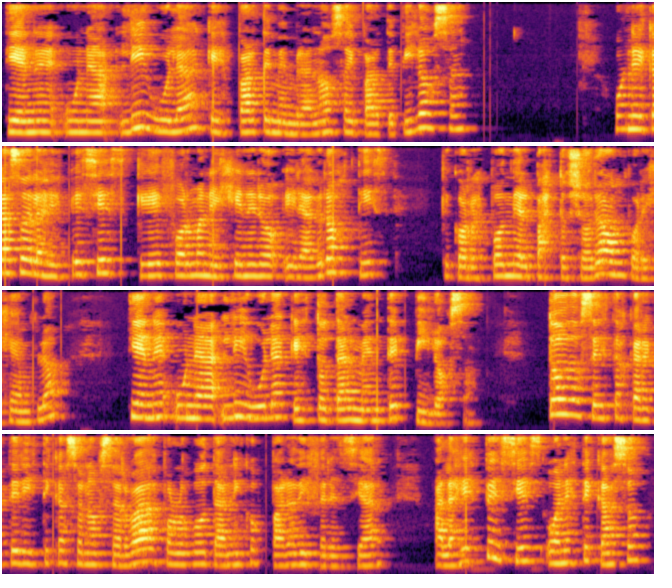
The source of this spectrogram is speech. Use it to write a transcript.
tiene una lígula que es parte membranosa y parte pilosa. O en el caso de las especies que forman el género Eragrostis, que corresponde al pasto llorón, por ejemplo, tiene una lígula que es totalmente pilosa. Todas estas características son observadas por los botánicos para diferenciar a las especies o en este caso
